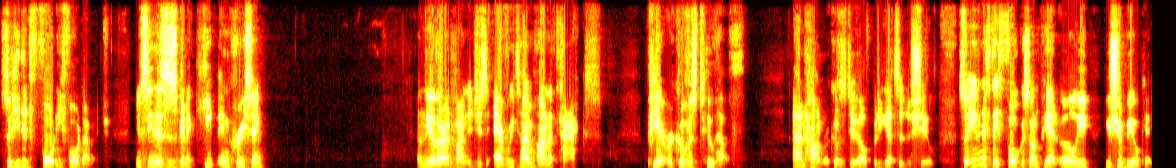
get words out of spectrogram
So he did 44 damage. You see this is going to keep increasing. And the other advantage is every time Han attacks, Piett recovers 2 health. And Han recovers 2 health, but he gets it to shield. So even if they focus on Piett early, you should be okay.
